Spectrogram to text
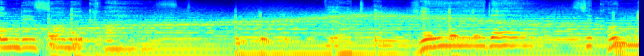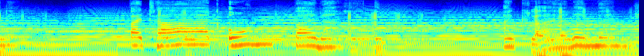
um die Sonne kreist, wird in jeder Sekunde, bei Tag und bei Nacht, ein kleiner Mensch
